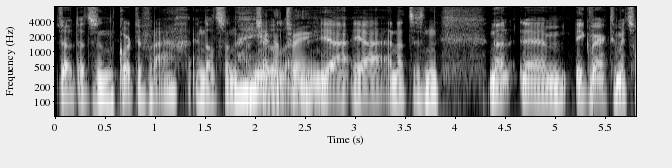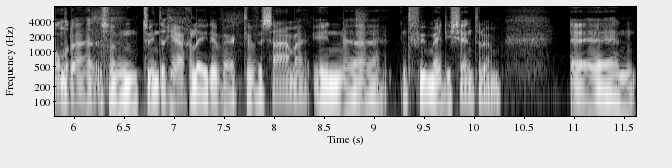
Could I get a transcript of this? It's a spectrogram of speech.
Zo, dat is een korte vraag. En dat is een heel. er twee. Ja, ja, en dat is een. Nou, ehm, ik werkte met Sandra zo'n twintig jaar geleden werkten we samen in, in het VU Medisch Centrum. En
